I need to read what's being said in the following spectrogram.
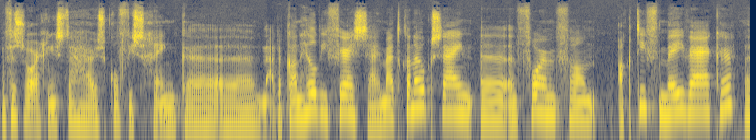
een verzorgingstehuis, koffie schenken. Uh, nou, dat kan heel divers zijn. Maar het kan ook zijn uh, een vorm van actief meewerken uh,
